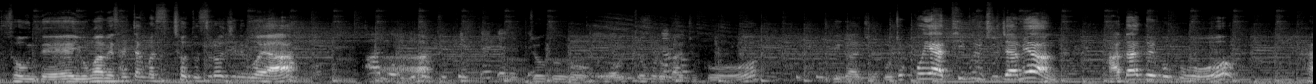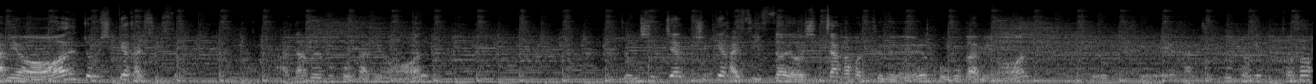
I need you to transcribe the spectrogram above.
무서운데 용암에 살짝만 스쳐도 쓰러지는 거야. 아 여기서 TP 있어야 되는데. 이쪽으로 이쪽으로 가지고 어디 가지고 쪼꼬야 팁을 주자면 바닥을 보고 가면 좀 쉽게 갈 수 있어. 바닥을 보고 가면 좀 쉽게 쉽게 갈 수 있어요. 십자가 버튼을 보고 가면 이렇게 가지고 벽에 붙어서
